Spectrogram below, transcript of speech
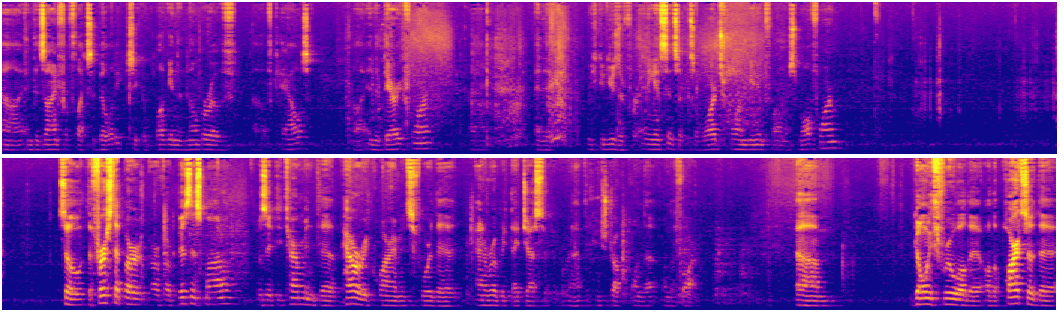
uh, and designed for flexibility, so you can plug in the number of, of cows uh, in the dairy farm. um, And it, you can use it for any instance, if it's a large farm, medium farm, or small farm. So the first step of our, of our business model was to determine the power requirements for the anaerobic digester that we're going to have to construct on the, on the farm. Um, going through all the, all the parts of the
